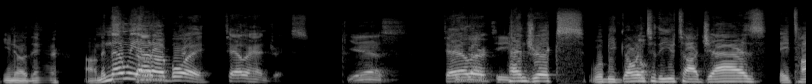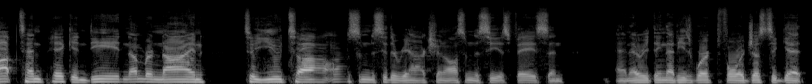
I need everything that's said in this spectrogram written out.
you know, there. Um, and then we had our boy, Taylor Hendricks. Yes. Taylor Hendricks will be going oh. to the Utah Jazz, a top 10 pick indeed, number nine to Utah. Awesome to see the reaction. Awesome to see his face and and everything that he's worked for just to get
